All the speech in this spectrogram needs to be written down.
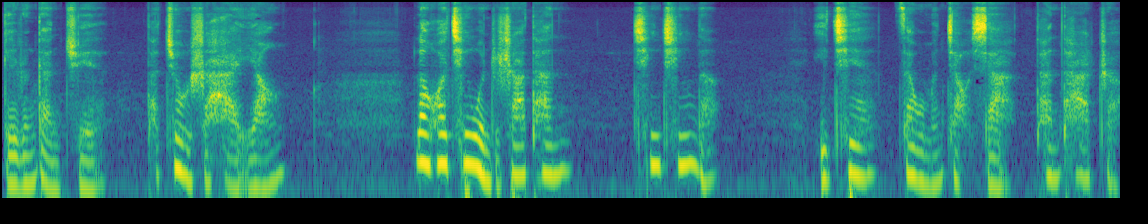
给人感觉它就是海洋。浪花亲吻着沙滩，轻轻的，一切在我们脚下坍塌着。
